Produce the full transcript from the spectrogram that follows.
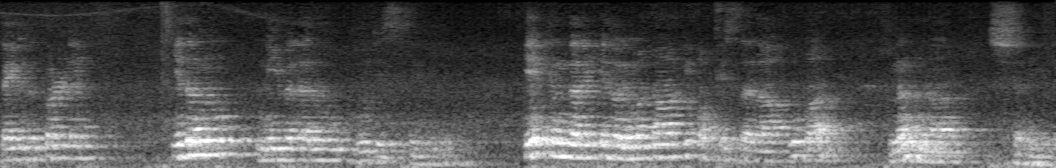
ತೆಗೆದುಕೊಳ್ಳಿ. ಇದನ್ನು ನೀವೆಲ್ಲರೂ ಪೂಜಿಸುತ್ತೀರಿ ಏಕೆಂದರೆ ಇದು ನಿಮಗಾಗಿ ಒಪ್ಪಿಸಲಾಗುವ ನನ್ನ ಶರೀರ.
